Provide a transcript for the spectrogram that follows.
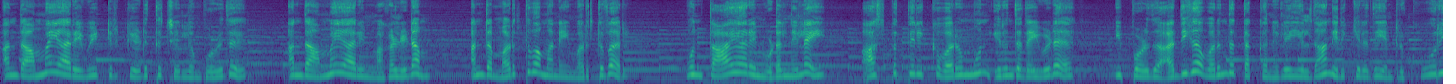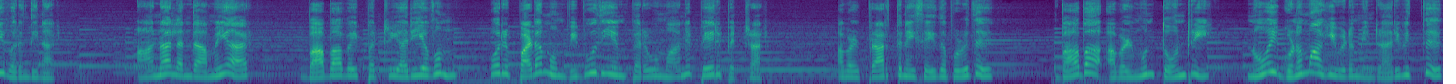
அந்த அம்மையாரை வீட்டிற்கு எடுத்துச் செல்லும் பொழுது அந்த அம்மையாரின் மகளிடம் அந்த மருத்துவமனை மருத்துவர் உன் தாயாரின் உடல்நிலை ஆஸ்பத்திரிக்கு வரும் முன் இருந்ததை விட இப்பொழுது அதிக வருந்தத்தக்க நிலையில்தான் இருக்கிறது என்று கூறி வருந்தினார். ஆனால் அந்த அம்மையார் பாபாவை பற்றி அறியவும் ஒரு படமும் விபூதியும் பெறவுமான பேறு பெற்றார். அவள் பிரார்த்தனை செய்தபொழுது பாபா அவள் முன் தோன்றி நோய் குணமாகிவிடும் என்று அறிவித்து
